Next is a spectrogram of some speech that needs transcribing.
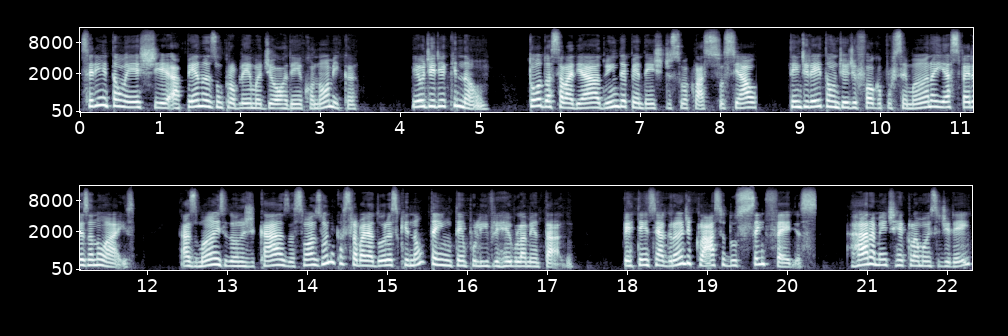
Seria então este apenas um problema de ordem econômica? Eu diria que não. Todo assalariado, independente de sua classe social, tem direito a um dia de folga por semana e às férias anuais, as mães e donas de casa são as únicas trabalhadoras que não têm um tempo livre regulamentado. Pertencem à grande classe dos sem férias. Raramente reclamam esse direito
